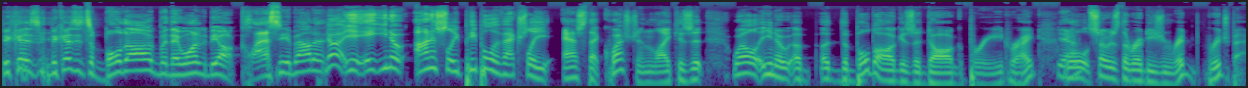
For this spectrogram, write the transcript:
because because it's a bulldog, but they wanted to be all classy about it. No, y- y- you know, honestly, people have actually asked that question. Like, is it well? You know, a, a, the bulldog is a dog breed, right? Yeah. Well, so is the Rhodesian rid- Ridgeback.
